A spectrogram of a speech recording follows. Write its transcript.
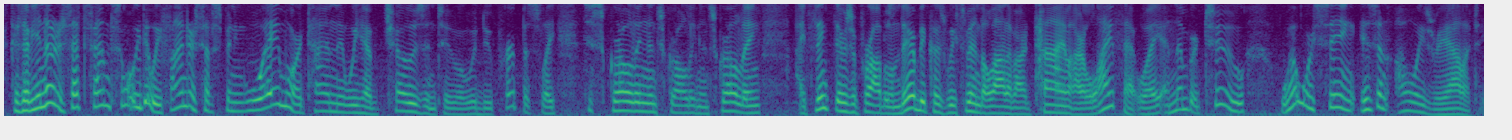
Because have you noticed that's what we do? We find ourselves spending way more time than we have chosen to or would do purposely, just scrolling and scrolling and scrolling. I think there's a problem there because we spend a lot of our time, our life that way. And number two, what we're seeing isn't always reality.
